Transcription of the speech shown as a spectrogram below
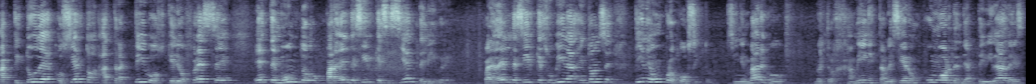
actitudes o ciertos atractivos que le ofrece este mundo para él decir que se siente libre. Para él decir que su vida entonces tiene un propósito. Sin embargo, nuestros jamín establecieron un orden de actividades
